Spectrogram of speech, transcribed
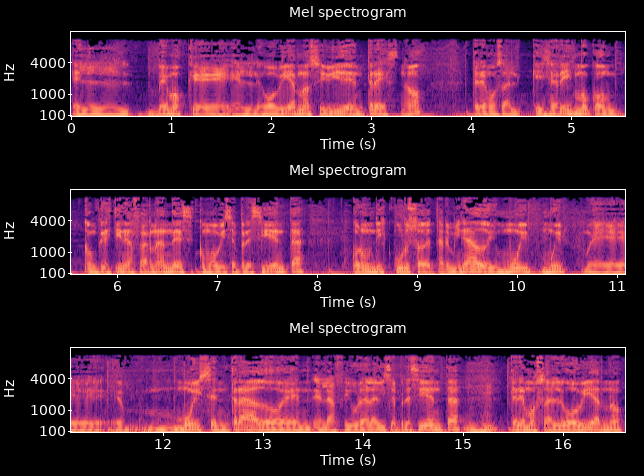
el- vemos que el gobierno se divide en tres, ¿no? Tenemos al kirchnerismo con, con Cristina Fernández como vicepresidenta, con un discurso determinado y muy, muy, eh, muy centrado en, en la figura de la vicepresidenta. Tenemos al gobierno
